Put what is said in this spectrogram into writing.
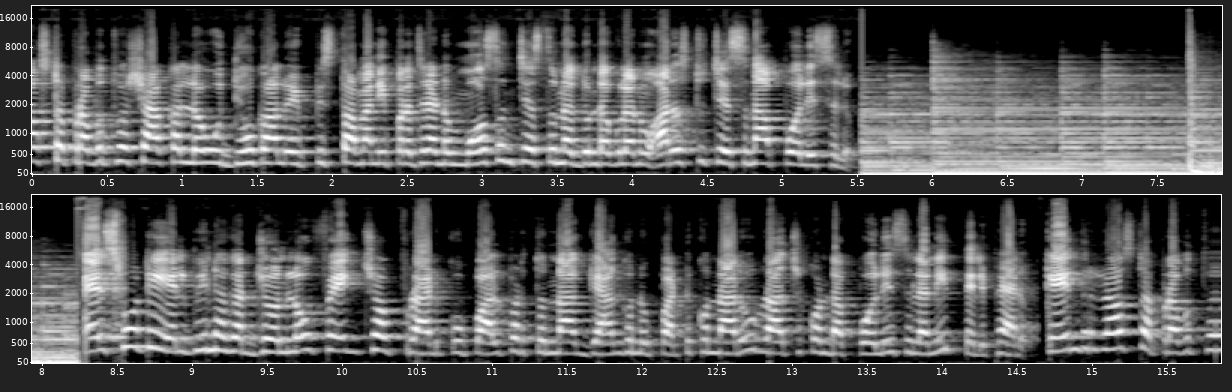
రాష్ట్ర ప్రభుత్వ శాఖల్లో ఉద్యోగాలు ఇప్పిస్తామని ప్రజలను మోసం చేస్తున్న దుండగులను అరెస్టు చేసిన పోలీసులు. ఎస్ఓటి ఎల్బీ నగర్ జోన్లో ఫేక్ జాబ్ ఫ్రాడ్కు పాల్పడుతున్న గ్యాంగ్ను పట్టుకున్నారు రాచకొండ పోలీసులని తెలిపారు. కేంద్ర రాష్ట్ర ప్రభుత్వ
